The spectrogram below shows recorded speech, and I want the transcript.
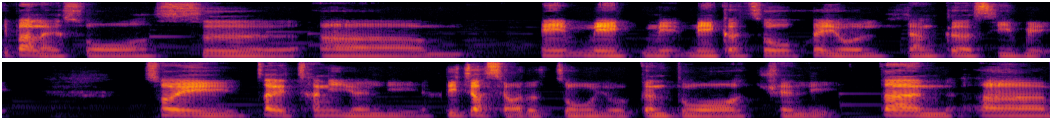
一般来说是呃每每每每个州会有两个席位，所以在参议员里比较小的州有更多权利，但呃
